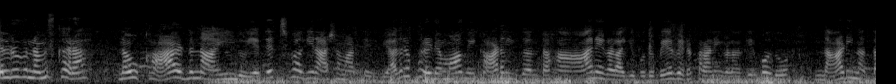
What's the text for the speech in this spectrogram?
ಎಲ್ರಿಗೂ ನಮಸ್ಕಾರ. ನಾವು ಕಾಡನ್ನ ಇಂದು ಯಥೇಚ್ಛವಾಗಿ ನಾಶ ಮಾಡ್ತಾ ಇದ್ವಿ. ಅದರ ಪರಿಣಾಮವಾಗಿ ಕಾಡಲ್ಲಿದ್ದಂತಹ ಆನೆಗಳಾಗಿರ್ಬೋದು ಬೇರೆ ಬೇರೆ ಪ್ರಾಣಿಗಳಾಗಿರ್ಬೋದು ನಾಡಿನತ್ತ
